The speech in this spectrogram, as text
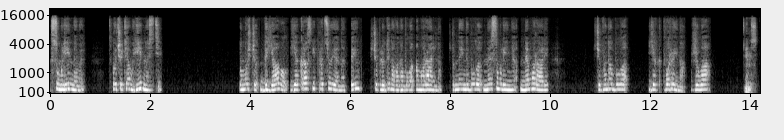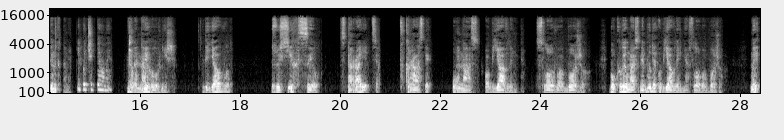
сумлінними, з почуттям гідності. Тому що диявол якраз і працює над тим, щоб людина вона була аморальна, щоб в неї не було не сумління, не моралі, щоб вона була як тварина, жила інстинктами. і почуттями. Але найголовніше, диявол з усіх сил старається вкрасти у нас об'явлення Слова Божого. Бо коли у нас не буде об'явлення Слова Божого, ми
